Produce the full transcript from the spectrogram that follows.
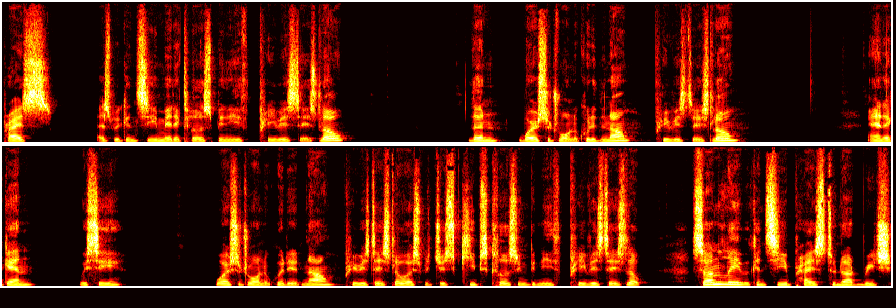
Price, as we can see, made a close beneath previous day's low. Then where's the draw on liquidity now? Previous day's low. And again, we see where's the draw on liquidity now? Previous day's low as we just keeps closing beneath previous day's low. Suddenly we can see price do not reach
